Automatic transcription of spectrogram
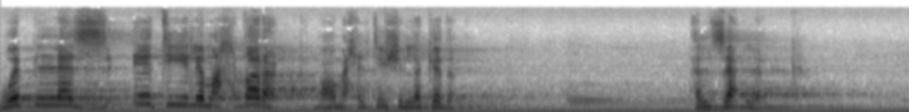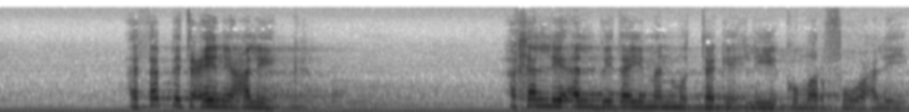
وبلزقتي لمحضرك. ما هو ما حلتيش إلا كده. ألزق لك. أثبت عيني عليك. أخلي قلبي دايما متجه ليك ومرفوع ليك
